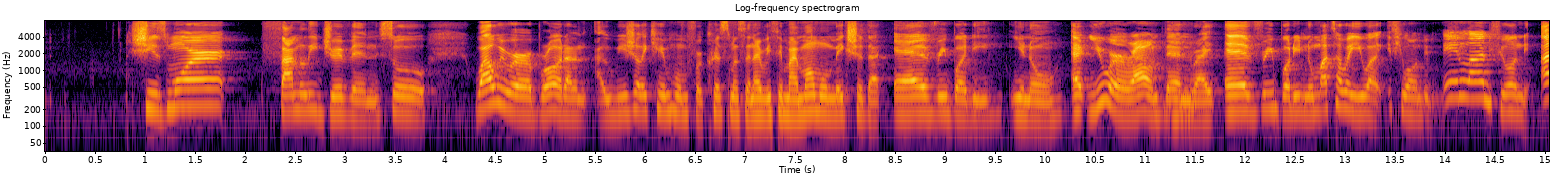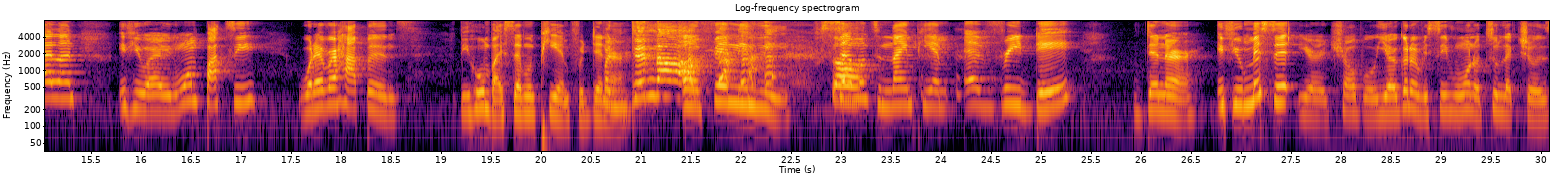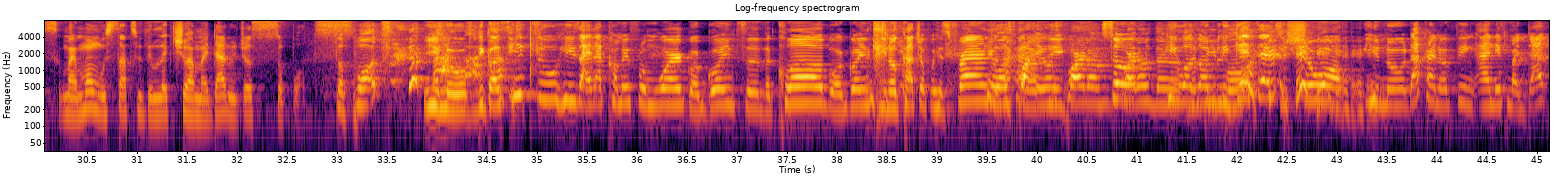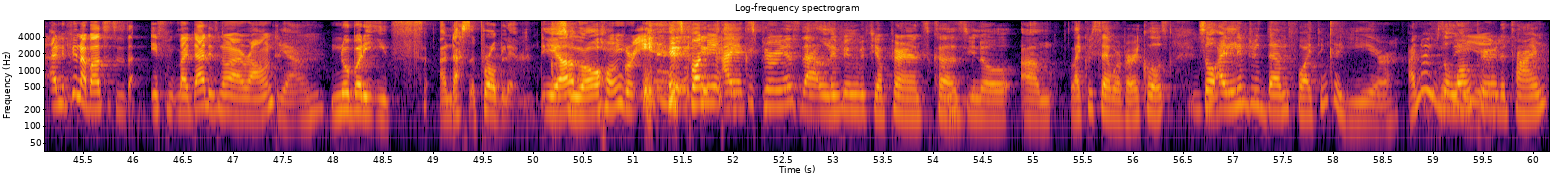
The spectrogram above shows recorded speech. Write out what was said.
she's more family driven so while we were abroad and I we usually came home for Christmas and everything, my mom will make sure that everybody, you know, you were around then, mm-hmm. right? Everybody, no matter where you are, if you're on the mainland, if you're on the island, if you are in one party, whatever happens, be home by 7 p.m. for dinner for dinner unfailingly. So- 7 to 9 p.m. every day, dinner. If you miss it, you're in trouble. You're going to receive one or two lectures. My mom will start with the lecture and my dad will just support. support You know, because he too, he's either coming from work or going to the club or going, you know, catch up with his friends. He was part- of he was part of- so part of the- he was obligated to show up, you know, that kind of thing. And if my dad, and the thing about it is that if my dad is not around, Yeah. nobody eats, and that's the problem. Yeah, we're all hungry. it's funny i experienced that living with your parents because you know um like we said we're very close so i lived with them for i think a year i know it was, Was a long a period of time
